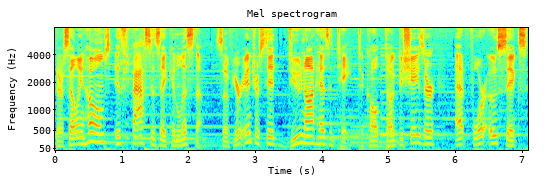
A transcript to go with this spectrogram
They're selling homes as fast as they can list them. So if you're interested, do not hesitate to call Doug DeShazer at 406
